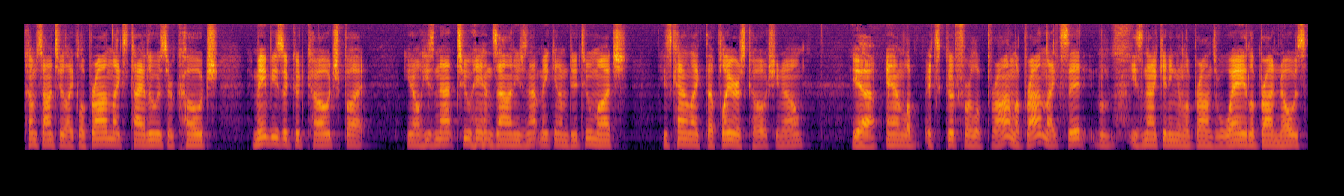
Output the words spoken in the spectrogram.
comes down to like LeBron likes Ty Lue as their coach. Maybe he's a good coach, but you know he's not too hands on. He's not making them do too much. He's kind of like the players' coach, you know. Yeah, And Le- it's good for LeBron. LeBron likes it. He's not getting in LeBron's way. LeBron knows.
